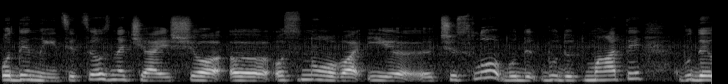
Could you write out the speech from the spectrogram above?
одиниці. Це означає, що е, основа і е, число будуть мати, буде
